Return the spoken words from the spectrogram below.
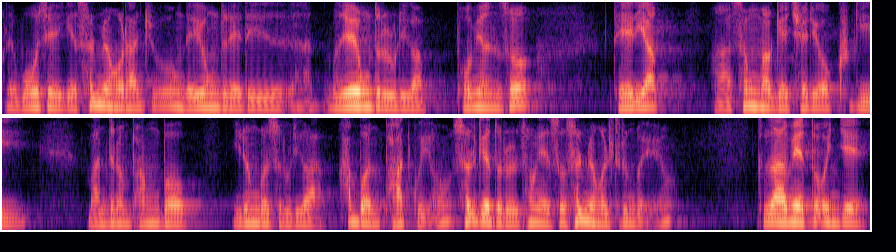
그래 모세에게 설명을 한 쭉 내용들에 대해 내용들을 우리가 보면서 대략 아, 성막의 재료 크기 만드는 방법 이런 것을 우리가 한번 봤고요. 설계도를 통해서 설명을 들은 거예요. 그 다음에 또 이제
